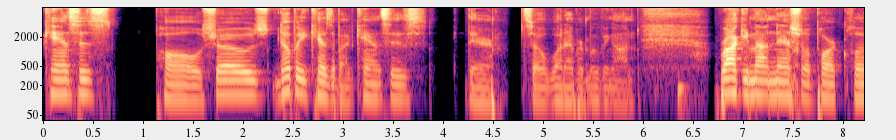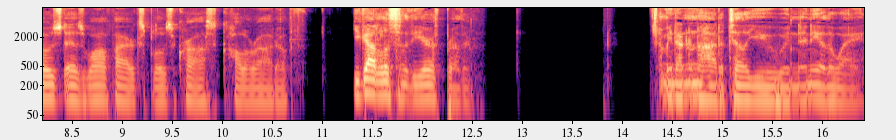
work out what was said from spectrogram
Kansas. Poll shows nobody cares about Kansas there. So whatever, moving on. Rocky Mountain National Park closed as wildfire explodes across Colorado. You got to listen to the earth, brother. I mean, I don't know how to tell you in any other way.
